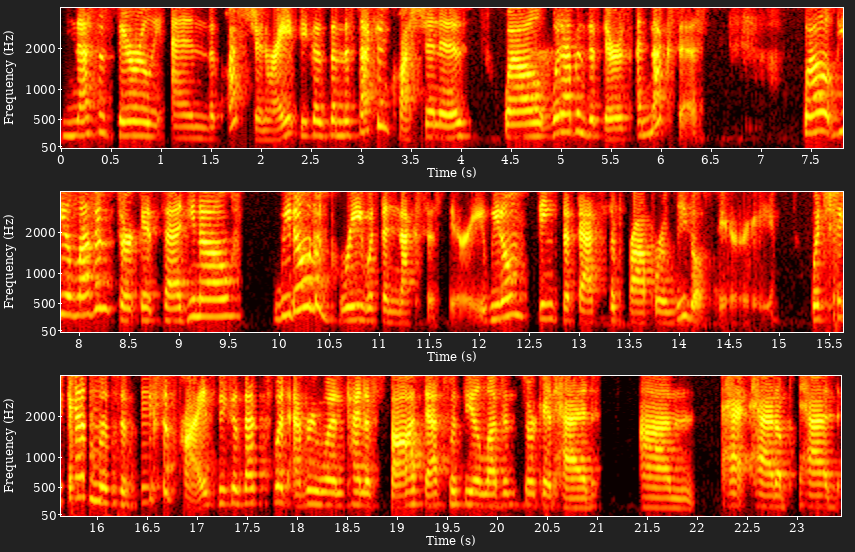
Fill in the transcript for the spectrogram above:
necessarily end the question, right? Because then the second question is, well, what happens if there's a nexus? Well, the 11th Circuit said, you know, we don't agree with the nexus theory. We don't think that that's the proper legal theory, which again was a big surprise because that's what everyone kind of thought. That's what the 11th Circuit had um, had had, had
